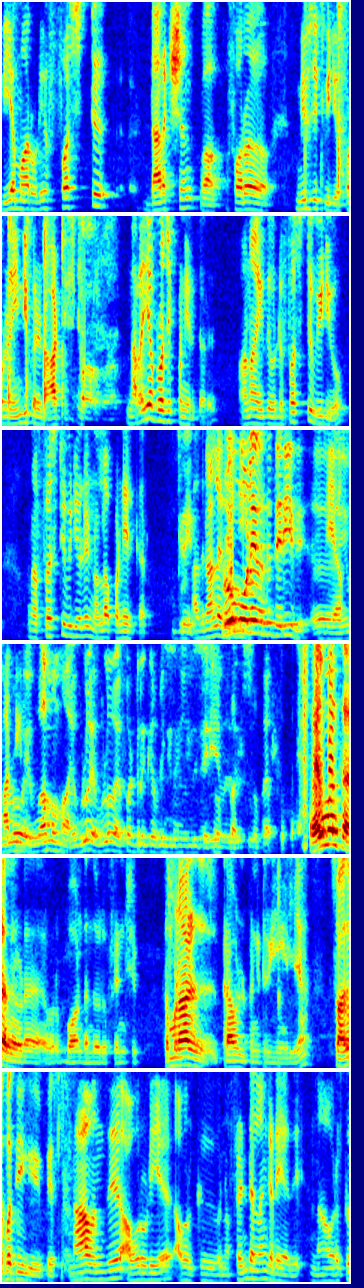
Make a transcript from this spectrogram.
பிஎம்ஆருடைய first direction. For a music video for an independent artist. நிறைய ப்ராஜெக்ட் பண்ணியிருக்காரு. ஆனால் இது ஒரு ஃபஸ்ட்டு வீடியோ ஆனால் ஃபர்ஸ்ட் வீடியோலேயே நல்லா பண்ணியிருக்காரு. Great. அதனால ப்ரோமோலே வந்து தெரியுது. இல்லையா? எவ்வளோ எவ்வளோ எஃபர்ட் இருக்கு அப்படிங்கிறது வந்து தெரிய Super, வருது. super. சூப்பர் ரகுமான் சாரோட ஒரு பாண்ட் அந்த ஒரு ஃப்ரெண்ட்ஷிப் ரொம்ப நாள் டிராவல் பண்ணிட்டு இருக்கீங்க இல்லையா? ஸோ அதை பத்தி பேசலாம். நான் வந்து அவருடைய அவருக்கு நான் ஃப்ரெண்டெல்லாம் கிடையாது. நான் அவருக்கு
